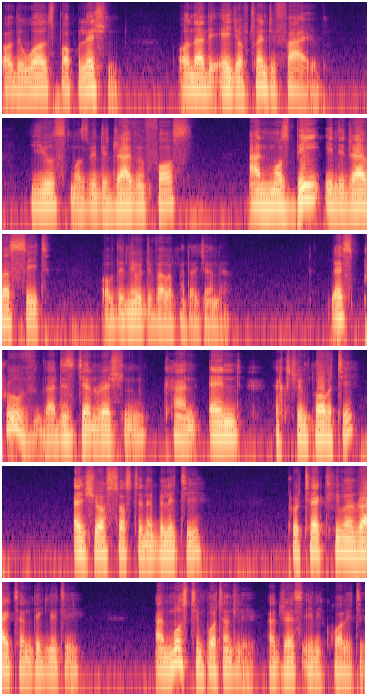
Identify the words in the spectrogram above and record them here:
of the world's population under the age of 25, youth must be the driving force and must be in the driver's seat of the new development agenda. Let's prove that this generation can end extreme poverty, ensure sustainability, protect human rights and dignity, and most importantly, address inequality.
